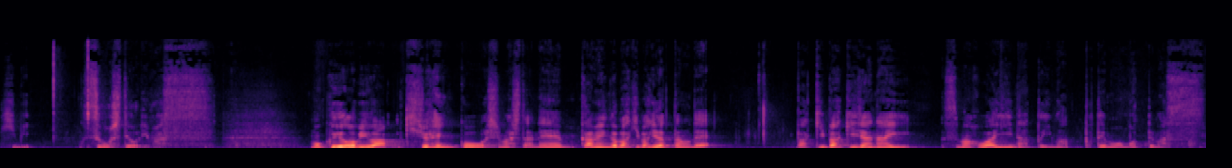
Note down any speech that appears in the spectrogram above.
日々過ごしております。木曜日は機種変更をしましたね。画面がバキバキだったのでバキバキじゃないスマホはいいなと今とても思ってます。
